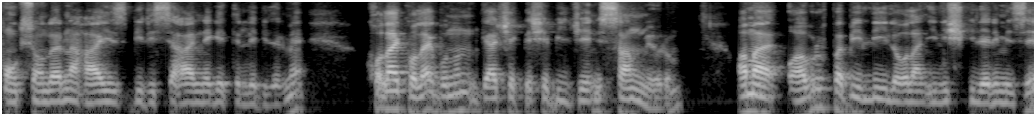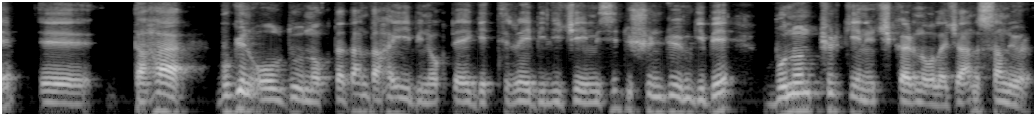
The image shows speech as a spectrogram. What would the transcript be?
fonksiyonlarına haiz birisi haline getirilebilir mi? Kolay kolay bunun gerçekleşebileceğini sanmıyorum. Ama Avrupa Birliği ile olan ilişkilerimizi e, daha bugün olduğu noktadan daha iyi bir noktaya getirebileceğimizi düşündüğüm gibi bunun Türkiye'nin çıkarını olacağını sanıyorum.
